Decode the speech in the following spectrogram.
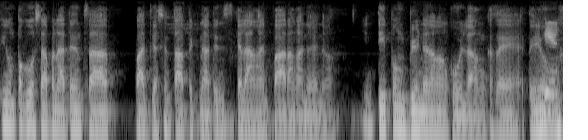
yung pag-uusapan natin sa podcast, yung topic natin is kailangan parang ano yun, no? yung tipong beer na lang ang kulang kasi ito yung.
